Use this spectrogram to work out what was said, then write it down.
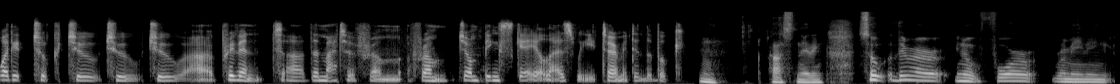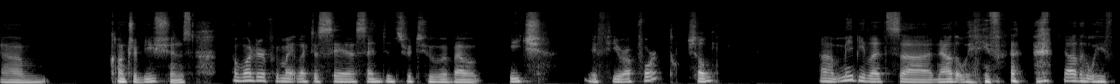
what it took to to to uh, prevent uh, the matter from from jumping scale, as we term it in the book. Mm, fascinating. So there are you know four remaining um, contributions. I wonder if we might like to say a sentence or two about each, if you're up for it. Shall we? Uh, maybe let's uh, now that we've now that we've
